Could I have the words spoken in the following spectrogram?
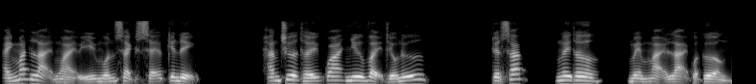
ánh mắt lại ngoài ý muốn sạch sẽ kiên định. Hắn chưa thấy qua như vậy thiếu nữ. Tuyệt sắc, ngây thơ, mềm mại lại quật cường.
